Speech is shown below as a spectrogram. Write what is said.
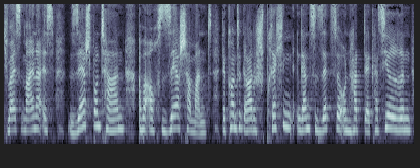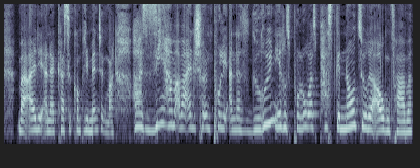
Ich weiß, meiner ist sehr spontan, aber auch sehr charmant. Der konnte gerade sprechen, ganze Sätze und hat der Kassiererin bei Aldi an der Kasse Komplimente gemacht. Oh, Sie haben aber einen schönen Pulli an. Das Grün Ihres Pullovers passt genau zu Ihrer Augenfarbe.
